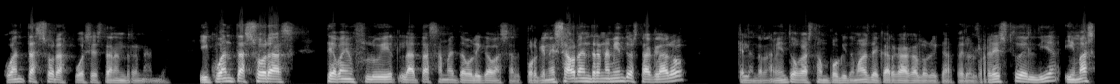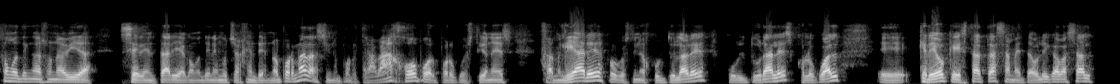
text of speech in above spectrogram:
¿cuántas horas puedes estar entrenando? ¿Y cuántas horas te va a influir la tasa metabólica basal? Porque en esa hora de entrenamiento está claro que el entrenamiento gasta un poquito más de carga calórica, pero el resto del día, y más como tengas una vida sedentaria como tiene mucha gente, no por nada, sino por trabajo, por, por cuestiones familiares, por cuestiones culturales, culturales con lo cual eh, creo que esta tasa metabólica basal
